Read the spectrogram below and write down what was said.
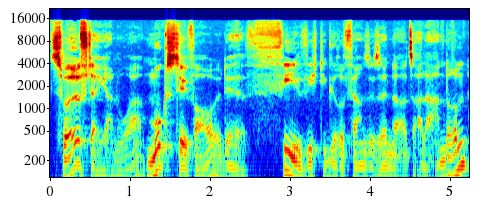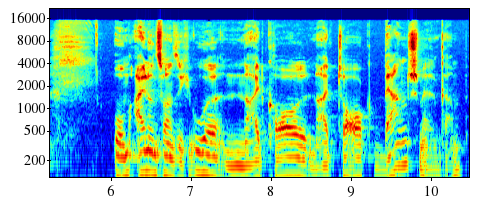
12. Januar, MUX TV, der viel wichtigere Fernsehsender als alle anderen. Um 21 Uhr Night Call, Night Talk. Bernd Schmellenkamp,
